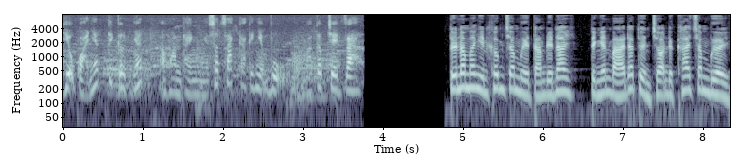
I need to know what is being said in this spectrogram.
hiệu quả nhất, tích cực nhất, hoàn thành xuất sắc các cái nhiệm vụ mà cấp trên giao. Từ năm 2018 đến nay, tỉnh Yên Bái đã tuyển chọn được 210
